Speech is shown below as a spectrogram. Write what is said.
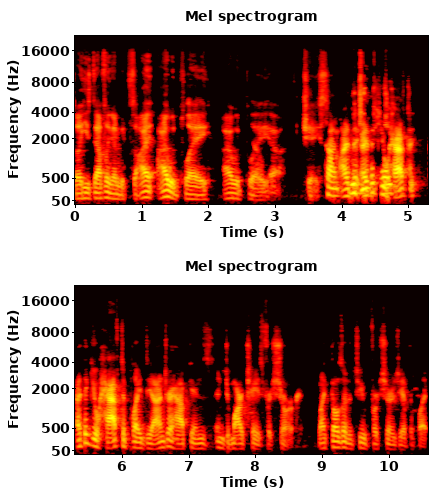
So he's definitely gonna be. So I I would play. I would play uh, Chase. Tom, I Would think I you think you have to. I think you have to play DeAndre Hopkins and Ja'Marr Chase for sure. Like those are the two for sure you have to play.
